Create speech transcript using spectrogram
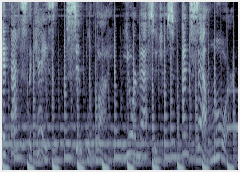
If that's the case, simplify your messages and sell more.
